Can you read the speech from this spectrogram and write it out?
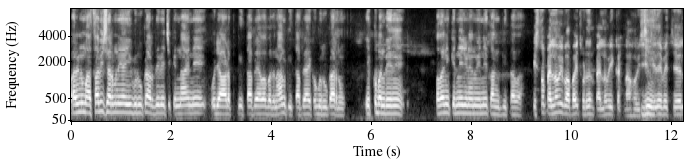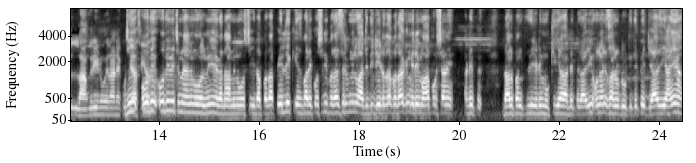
ਪਰ ਇਹਨੂੰ ਮਾਸਾ ਵੀ ਸ਼ਰਮ ਨਹੀਂ ਆਈ, ਗੁਰੂ ਘਰ ਦੇ ਵਿੱਚ ਕਿੰਨਾ ਇਹਨੇ ਉਜਾੜ ਕੀਤਾ ਪਿਆ ਵਾ, ਬਦਨਾਮ ਕੀਤਾ ਪਿਆ ਇੱਕ ਗੁਰੂ ਘਰ ਨੂੰ। ਇੱਕ ਬੰਦੇ ਨੇ, ਪਤਾ ਨਹੀਂ ਕਿੰਨੇ ਜਣਿਆਂ ਨੂੰ ਇਹਨੇ ਤੰਗ ਕੀਤਾ ਵਾ। ਇਸ ਤੋਂ ਪਹਿਲਾਂ ਵੀ ਬਾਬਾ ਜੀ ਥੋੜੇ ਦਿਨ ਪਹਿਲਾਂ ਵੀ ਇੱਕ ਘਟਨਾ ਹੋਈ ਸੀ। ਜਿਹਦੇ ਵਿੱਚ ਲਾਂਗਰੀ ਨੂੰ ਇਹਨਾਂ ਨੇ ਕੁੱਟਿਆ ਸੀ ਉਹਦੇ ਉਹਦੇ ਵਿੱਚ ਮੈਂ ਇਨਵੋਲ ਨਹੀਂ ਹੈਗਾ ਨਾ ਮੈਨੂੰ ਉਸ ਚੀਜ਼ ਦਾ ਪਤਾ। ਪਹਿਲੇ ਕੇਸ ਬਾਰੇ ਕੁਝ ਨਹੀਂ ਪਤਾ ਸਿਰਫ ਮੈਨੂੰ ਅੱਜ ਦੀ ਡੇਟ ਦਾ ਪਤਾ ਕਿ ਮੇਰੇ ਮਹਾਂਪੁਰਸ਼ਾਂ ਨੇ ਸਾਡੇ ਦਲ ਪੰਥ ਦੇ ਜਿਹੜੇ ਮੁਖੀ ਆ ਸਾਡੇ ਪਿਤਾ ਜੀ ਉਹਨਾਂ ਨੇ ਸਾਨੂੰ ਡਿਊਟੀ ਤੇ ਭੇਜਿਆ ਸੀ। ਆਏ ਆ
